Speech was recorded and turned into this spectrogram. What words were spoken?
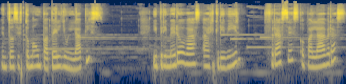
Entonces toma un papel y un lápiz y primero vas a escribir frases o palabras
